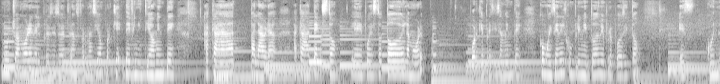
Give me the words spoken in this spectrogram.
mucho amor en el proceso de transformación, porque definitivamente a cada palabra, a cada texto le he puesto todo el amor, porque precisamente como es en el cumplimiento de mi propósito, es con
